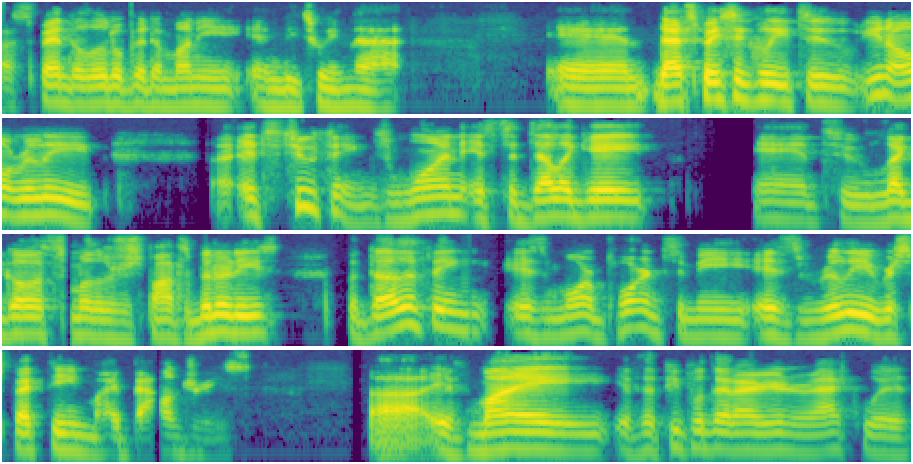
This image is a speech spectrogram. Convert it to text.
uh, spend a little bit of money in between that, and that's basically to you know really uh, it's two things. One is to delegate and to let go of some of those responsibilities. But the other thing is more important to me is really respecting my boundaries. Uh, if my if the people that I interact with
